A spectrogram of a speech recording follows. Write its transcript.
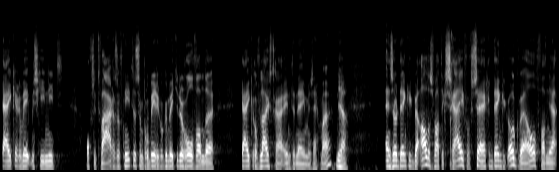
kijker weet misschien niet of dit waar is of niet. Dus dan probeer ik ook een beetje de rol van de kijker of luisteraar in te nemen, zeg maar. Ja. En zo denk ik bij alles wat ik schrijf of zeg, denk ik ook wel van ja,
